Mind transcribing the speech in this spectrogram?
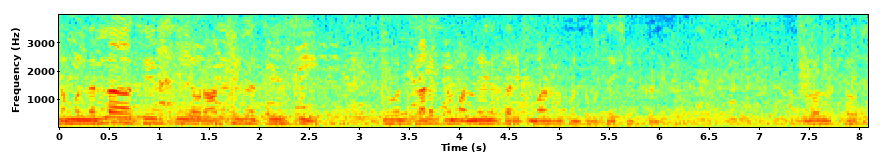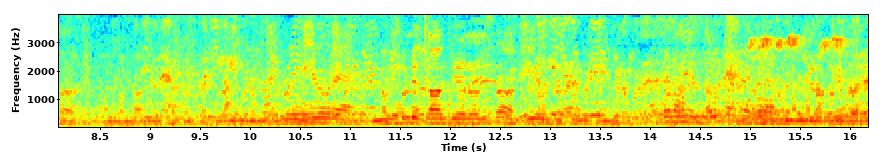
ನಮ್ಮನ್ನೆಲ್ಲ ಸೇರಿಸಿ ಅವರ ಆರ್ಥಿಕ ಸೇರಿಸಿ ಈ ಒಂದು ಕಾರ್ಯಕ್ರಮ ಹನ್ನೆರಡನೇ ತಾರೀಕು ಮಾಡಬೇಕು ಅಂತ ಉದ್ದೇಶ ಇಟ್ಕೊಂಡಿದ್ರು ದುರದೃಷ್ಟವಶ ನಮ್ಮನ್ನು ಆಗಿರ್ತಕ್ಕಂಥ ಎಲ್ಲರಿಗೂ ನಮ್ಮನ್ನು ನಂಬಲಿಕ್ಕಾಗದೇ ಇರುವಂಥ ಅತೀವ ಸಂಗತಿ ಅವರು ನಮ್ಮನ್ನು ಅಗಲಿದ್ದಾರೆ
